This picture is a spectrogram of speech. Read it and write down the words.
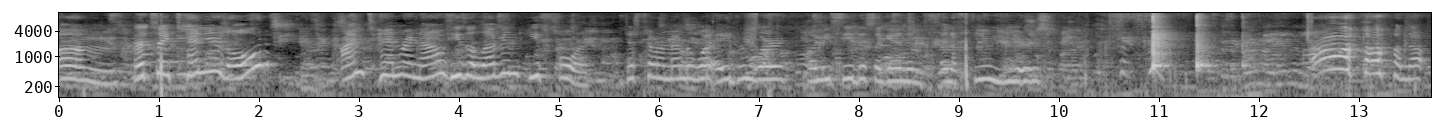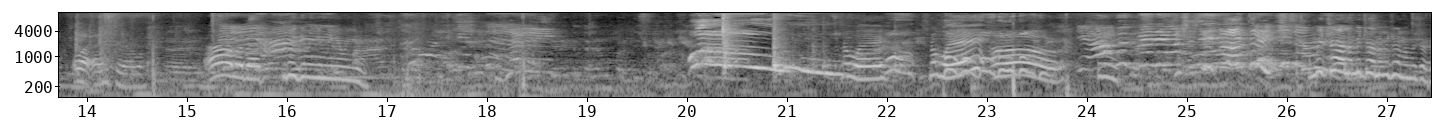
um let's say 10 years old, I'm 10 right now. He's 11. He's four. Just to remember what age we were when we see this again in, in a few years. Oh no! What? I'm terrible. Oh my bad. Give me, give me, give me, give me, give me. Oh. No way. No way. Oh. Let me try. Let me try. Let me try. Let me try.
